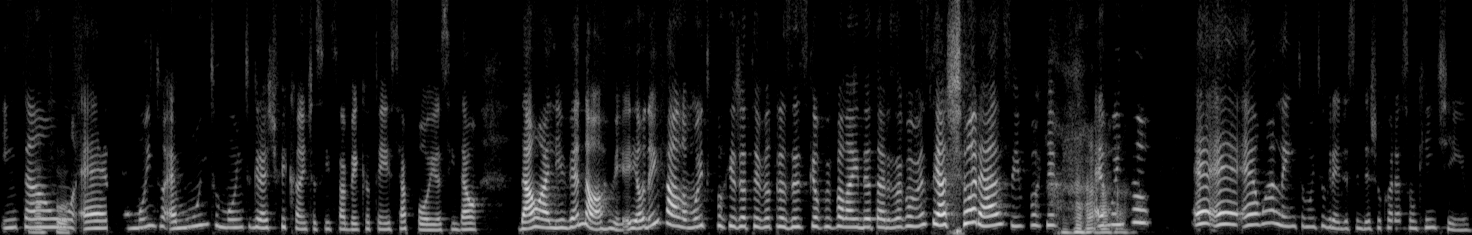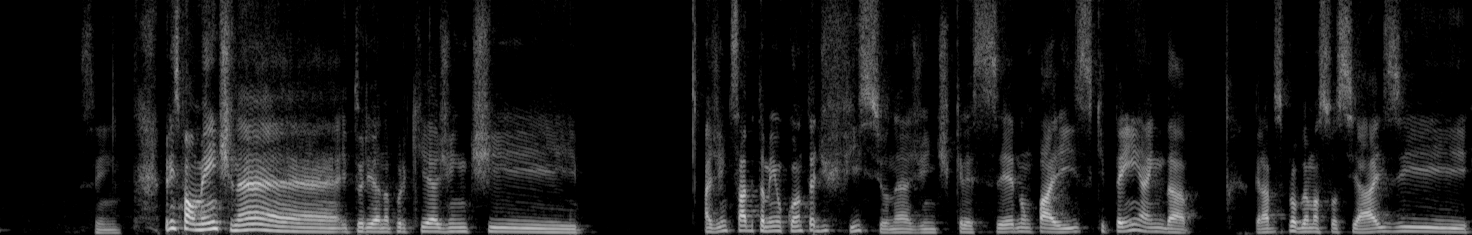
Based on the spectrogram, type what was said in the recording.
Então, é, é, muito, é muito, muito gratificante, assim, saber que eu tenho esse apoio, assim, dá um, dá um alívio enorme. E eu nem falo muito, porque já teve outras vezes que eu fui falar em detalhes, eu comecei a chorar, assim, porque é muito é, é, é um alento muito grande, assim, deixa o coração quentinho. Sim. Principalmente, né, Ituriana, porque a gente a gente sabe também o quanto é difícil, né, a gente crescer num país que tem ainda graves problemas sociais e,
